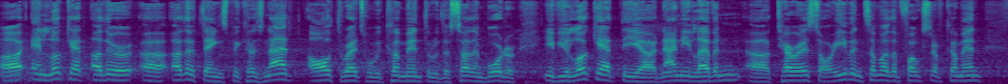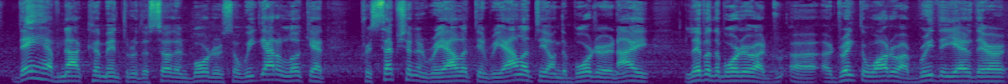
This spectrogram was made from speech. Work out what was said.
uh, and look at other uh, other things because not all threats will come in through the southern border. If you look at the 9/11 uh, uh, terrorists, or even some of the folks that have come in, they have not come in through the southern border. So we got to look at perception and reality, and reality on the border, and I live on the border, I, uh, I drink the water, I breathe the air there,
